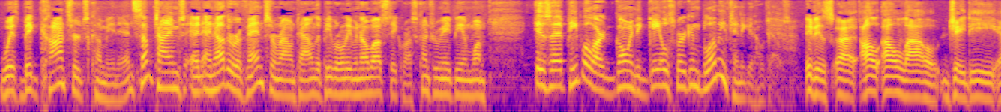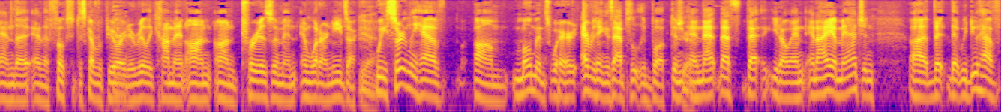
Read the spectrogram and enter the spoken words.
with big concerts coming in, sometimes and, and other events around town that people don't even know about, state cross country may be in one, is that people are going to Galesburg and Bloomington to get hotels. It is. Uh, I'll I'll allow JD and the and the folks at Discover Peoria Yeah. to really comment on on tourism and, and what our needs are. Yeah. We certainly have um, moments where everything is absolutely booked, and, Sure. and that that's that you know, and and I imagine uh, that that we do have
